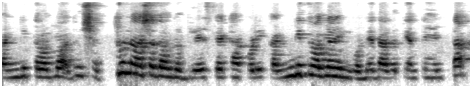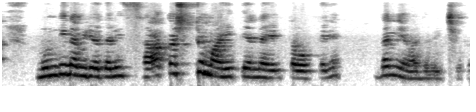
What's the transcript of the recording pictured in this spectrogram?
ಖಂಡಿತವಾಗ್ಲೂ ಅದು ಶತ್ರುನಾಶದ ಒಂದು ಬ್ರೇಸ್ಲೆಟ್ ಹಾಕೊಳ್ಳಿ, ಖಂಡಿತವಾಗ್ಲೂ ನಿಮ್ಗೆ ಒಳ್ಳೇದಾಗುತ್ತೆ ಅಂತ ಹೇಳ್ತಾ ಮುಂದಿನ ವಿಡಿಯೋದಲ್ಲಿ ಸಾಕಷ್ಟು ಮಾಹಿತಿಯನ್ನ ಹೇಳ್ತಾ ಹೋಗ್ತೇನೆ. ಧನ್ಯವಾದ ವೀಕ್ಷಕರು.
